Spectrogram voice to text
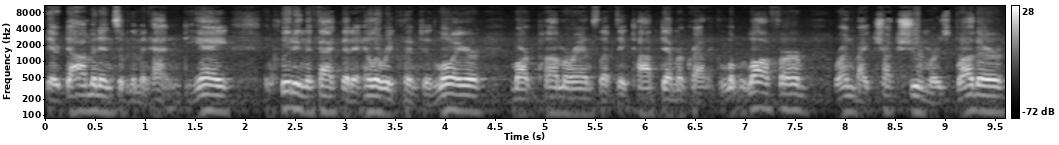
Their dominance of the Manhattan DA, including the fact that a Hillary Clinton lawyer, Mark Pomerantz, left a top Democratic law firm run by Chuck Schumer's brother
